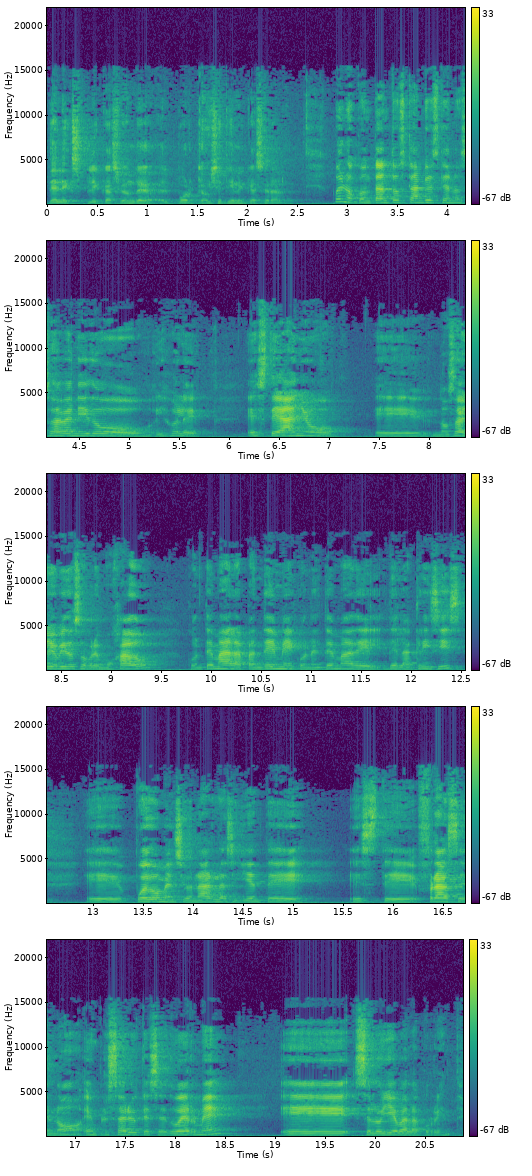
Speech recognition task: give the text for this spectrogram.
de la explicación del por qué hoy se tiene que hacer algo bueno, con tantos cambios que nos ha venido, híjole, este año eh, nos ha llovido sobre mojado con el tema de la pandemia y con el tema de, la crisis, eh, puedo mencionar la siguiente este, frase, ¿no? Empresario que se duerme, eh, se lo lleva a la corriente.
